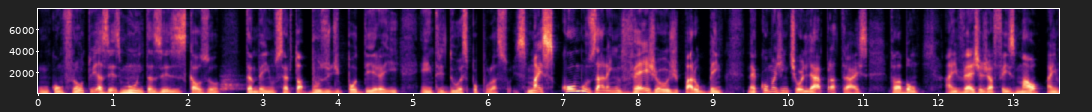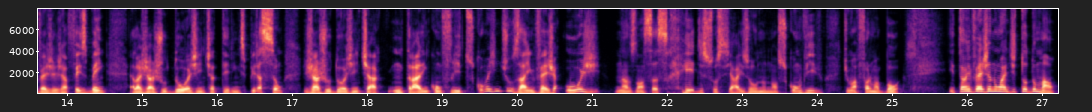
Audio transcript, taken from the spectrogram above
um confronto e às vezes, muitas vezes, causou também um certo abuso de poder aí entre duas populações. Mas como usar a inveja hoje para o bem? Né? Como a gente olhar para trás falar, bom, a inveja já fez mal, a inveja já fez bem, ela já ajudou a gente a ter inspiração, já ajudou a gente a entrar em conflitos. Como a gente usar a inveja hoje nas nossas redes sociais ou no nosso convívio de uma forma boa? Então a inveja não é de todo mal.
